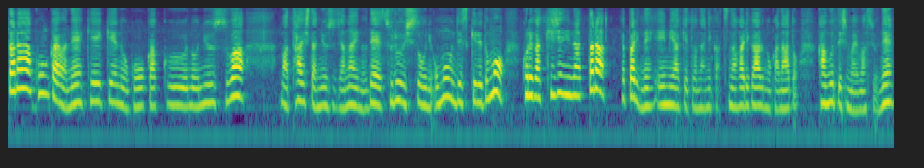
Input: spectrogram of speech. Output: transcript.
たら今回はね KK の合格のニュースはまあ、大したニュースじゃないのでスルーしそうに思うんですけれどもこれが記事になったらやっぱりねエイミヤ家と何かつながりがあるのかなと勘ぐってしまいますよね。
